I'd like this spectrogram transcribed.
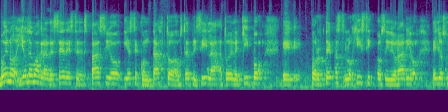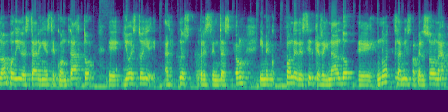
Bueno, yo debo agradecer este espacio y este contacto a usted, Priscila, a todo el equipo. Eh, por temas logísticos y de horario, ellos no han podido estar en este contacto. Eh, yo estoy haciendo esta presentación y me corresponde decir que Reinaldo eh, no es la misma persona,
